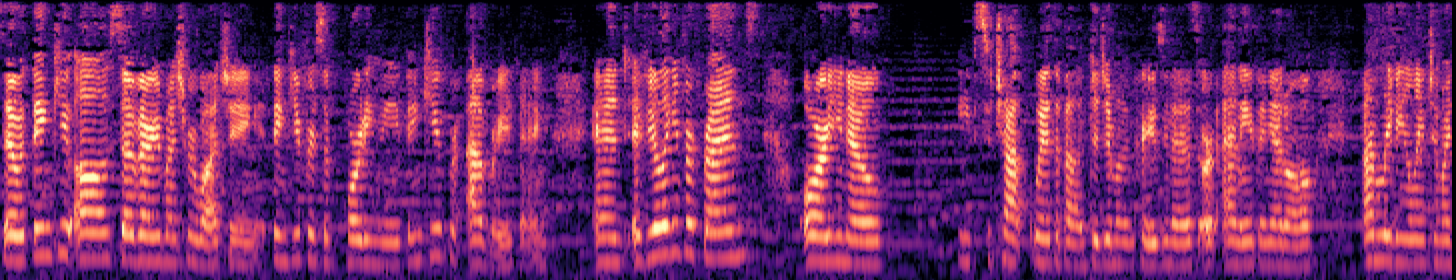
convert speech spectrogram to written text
So thank you all so very much for watching. Thank you for supporting me. Thank you for everything. And if you're looking for friends or you know peeps to chat with about digimon craziness or anything at all i'm leaving a link to my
